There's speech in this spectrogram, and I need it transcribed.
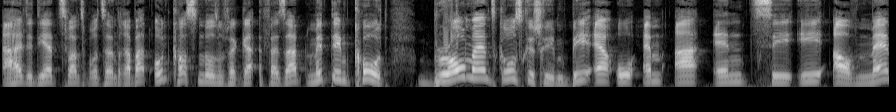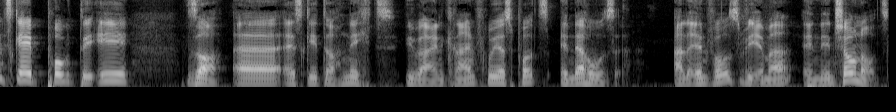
erhaltet jetzt 20% Rabatt und kostenlosen Verga- Versand mit dem Code BROMANCE großgeschrieben, B-R-O-M-A-N-C-E auf manscape.de. So, äh, es geht doch nichts über einen kleinen Frühjahrsputz in der Hose. Alle Infos wie immer in den Shownotes.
